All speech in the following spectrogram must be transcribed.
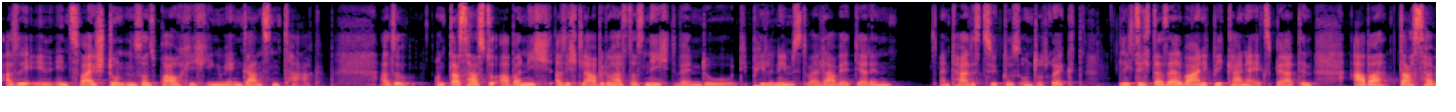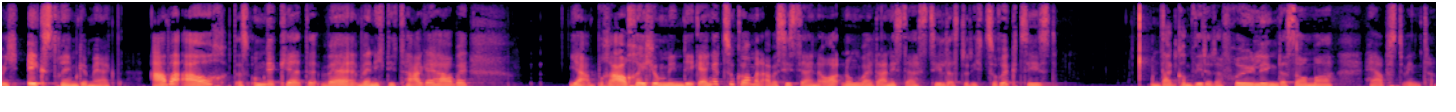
also in, in zwei Stunden, sonst brauche ich irgendwie einen ganzen Tag. Also, und das hast du aber nicht, also ich glaube, du hast das nicht, wenn du die Pille nimmst, weil da wird ja den, ein Teil des Zyklus unterdrückt. Liest sich da selber ein, ich bin keine Expertin, aber das habe ich extrem gemerkt. Aber auch das Umgekehrte, wenn ich die Tage habe, ja, brauche ich, um in die Gänge zu kommen, aber es ist ja in Ordnung, weil dann ist das Ziel, dass du dich zurückziehst. Und dann kommt wieder der Frühling, der Sommer, Herbst, Winter.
